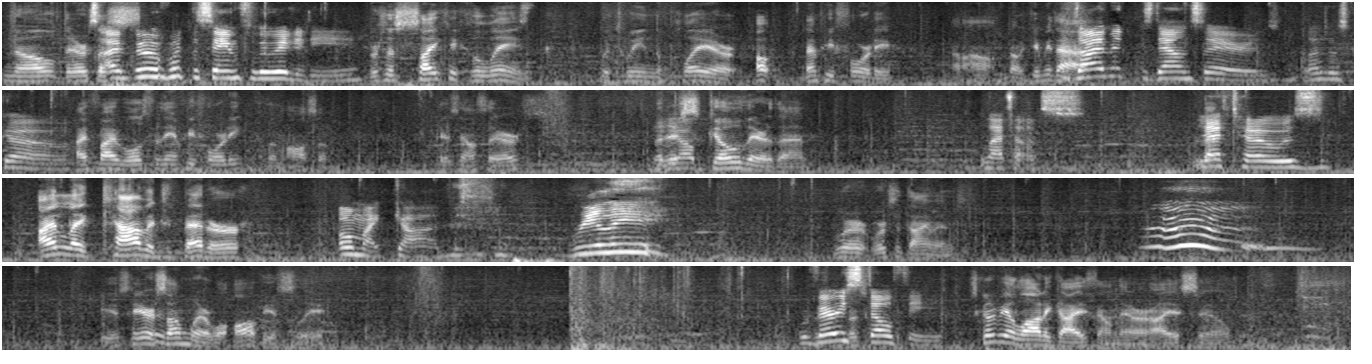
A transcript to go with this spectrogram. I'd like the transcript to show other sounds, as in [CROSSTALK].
No, there's a I move with the same fluidity. there's a psychic link between the player. Oh, MP40. Oh, no, give me The that. diamond is downstairs. Let us go. High five bullets for the MP40 because I'm awesome. Okay, it's downstairs. Let us go there then. Let us. Let- Let us. I like cabbage better. Oh my god. [LAUGHS] really? Where, where's the diamond? He is here somewhere. Well, obviously. We're very Let's- stealthy. There's gonna be a lot of guys down there, I assume.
